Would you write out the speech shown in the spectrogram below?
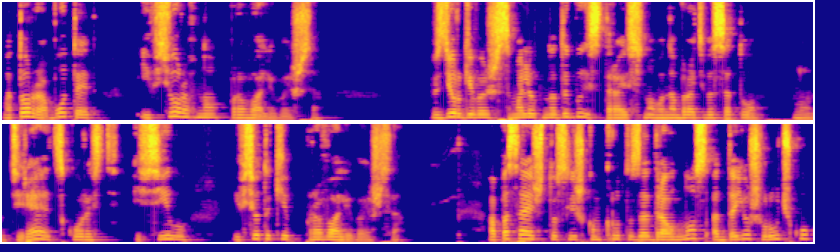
Мотор работает, и все равно проваливаешься. Вздергиваешь самолет на дыбы, стараясь снова набрать высоту, но он теряет скорость и силу, и все-таки проваливаешься. Опасаясь, что слишком круто задрал нос, отдаешь ручку,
